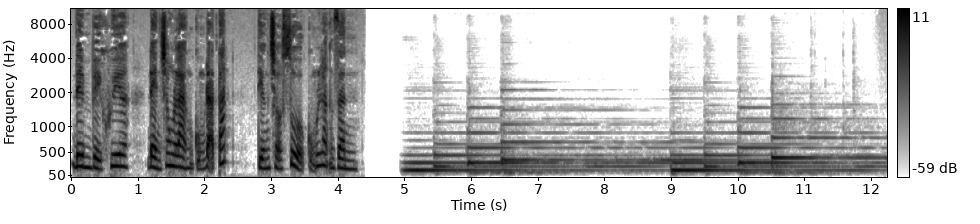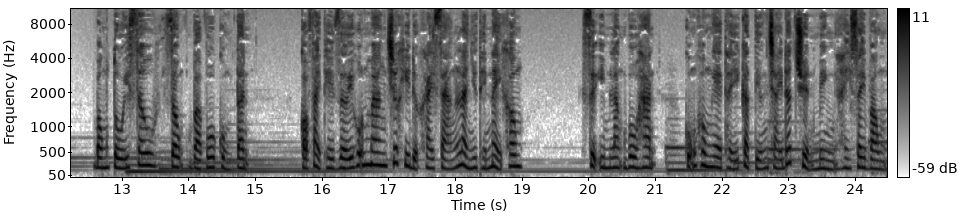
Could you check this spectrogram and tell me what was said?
Đêm về khuya, đèn trong làng cũng đã tắt, tiếng chó sủa cũng lặng dần. Bóng tối sâu, rộng và vô cùng tận. Có phải thế giới hỗn mang trước khi được khai sáng là như thế này không? Sự im lặng vô hạn, cũng không nghe thấy cả tiếng trái đất chuyển mình hay xoay vòng.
